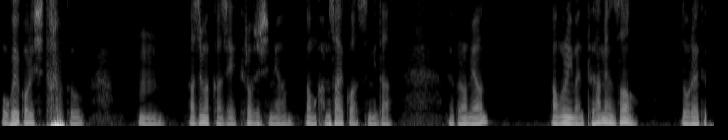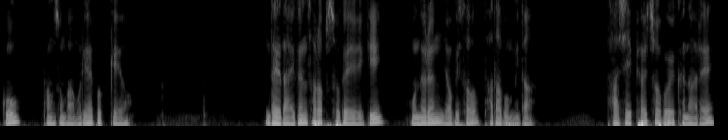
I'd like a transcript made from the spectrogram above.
오글거리시더라도 음, 마지막까지 들어주시면 너무 감사할 것 같습니다. 네, 그러면 마무리 멘트 하면서 노래 듣고 방송 마무리 해볼게요. 내 낡은 서랍 속의 일기 오늘은 여기서 닫아봅니다. 다시 펼쳐볼 그날에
